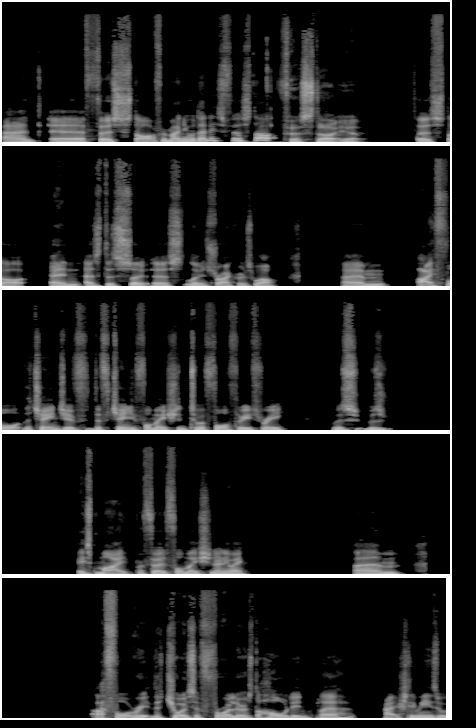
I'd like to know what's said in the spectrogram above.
and uh, first start for Emmanuel Dennis. First start. First start, yeah. First start, and as the uh, lone striker as well. Um, I thought the change of the change of formation to a four three three was was it's my preferred formation anyway. Um, I thought re- the choice of Freuler as the holding player actually means we,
